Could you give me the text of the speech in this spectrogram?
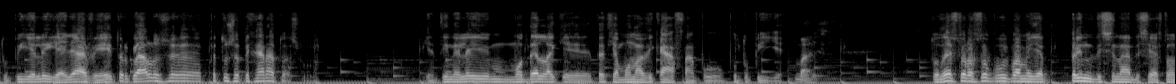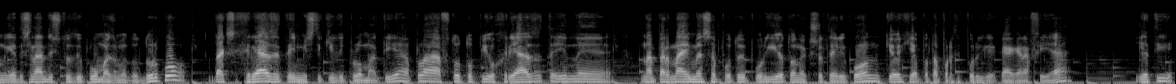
Του πήγε λέει γυαλιά aviator και ο άλλος ε, πετούσε από τη χαρά του ας πούμε. Γιατί είναι λέει μοντέλα και τέτοια μοναδικά αυτά που, που του πήγε. Μάλιστα. Το δεύτερο αυτό που είπαμε για, πριν τη συνάντηση αυτών, για τη συνάντηση του δικού μας με τον Τούρκο, εντάξει χρειάζεται η μυστική διπλωματία, απλά αυτό το οποίο χρειάζεται είναι να περνάει μέσα από το Υπουργείο των Εξωτερικών και όχι από τα πρωθυπουργικά γραφεία, γιατί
